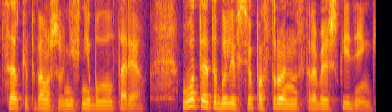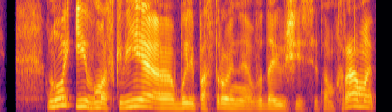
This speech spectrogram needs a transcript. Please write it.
церкви, потому что в них не было алтаря. Вот это были все построены на старобрядческие деньги. Ну и в Москве э, были построены выдающиеся там храмы.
